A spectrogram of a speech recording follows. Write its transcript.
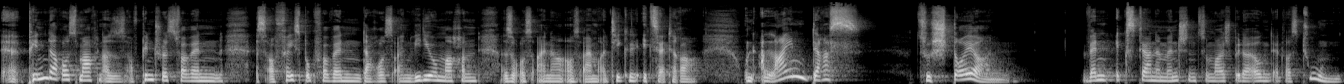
äh, Pin daraus machen, also es auf Pinterest verwenden, es auf Facebook verwenden, daraus ein Video machen, also aus einer, aus einem Artikel etc. Und allein das zu steuern, wenn externe Menschen zum Beispiel da irgendetwas tun,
